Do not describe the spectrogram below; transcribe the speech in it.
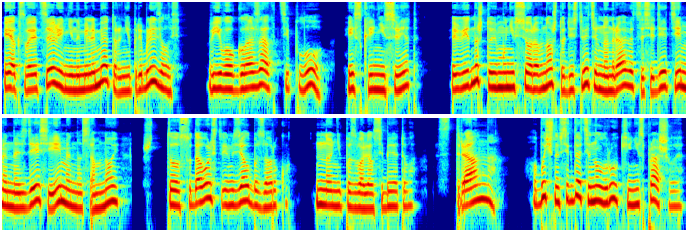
Я к своей цели ни на миллиметр не приблизилась. В его глазах тепло, искренний свет. Видно, что ему не все равно, что действительно нравится сидеть именно здесь и именно со мной, что с удовольствием взял бы за руку, но не позволял себе этого. Странно. Обычно всегда тянул руки, не спрашивая,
